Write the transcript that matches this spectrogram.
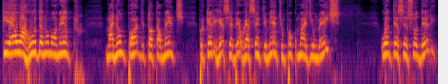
que é o Arruda no momento, mas não pode totalmente porque ele recebeu recentemente, um pouco mais de um mês, o antecessor dele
